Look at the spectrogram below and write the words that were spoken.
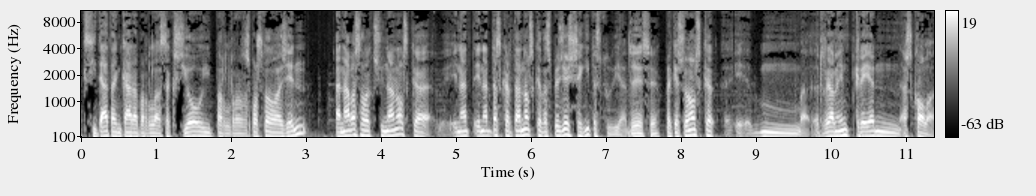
excitat encara per la secció i per la resposta de la gent, anava seleccionant els que... He anat, he anat descartant els que després jo he seguit estudiant. Sí, sí. Perquè són els que eh, mm, realment creen escola.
